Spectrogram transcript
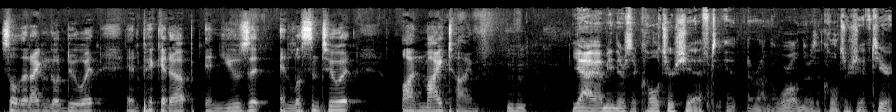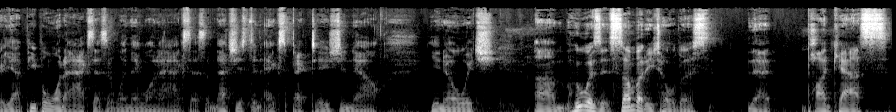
so that i can go do it and pick it up and use it and listen to it on my time mm-hmm. Yeah, I mean, there's a culture shift around the world, and there's a culture shift here. Yeah, people want to access it when they want to access it. And that's just an expectation now, you know. Which, um, who was it? Somebody told us that podcasts,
